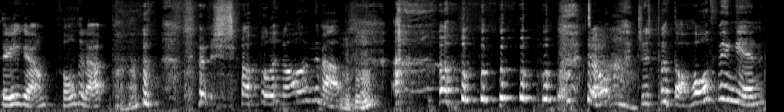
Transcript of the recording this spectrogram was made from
There you go. Fold it up. Uh-huh. Shovel it all in the mouth. Mm-hmm. don't just put the whole thing in.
